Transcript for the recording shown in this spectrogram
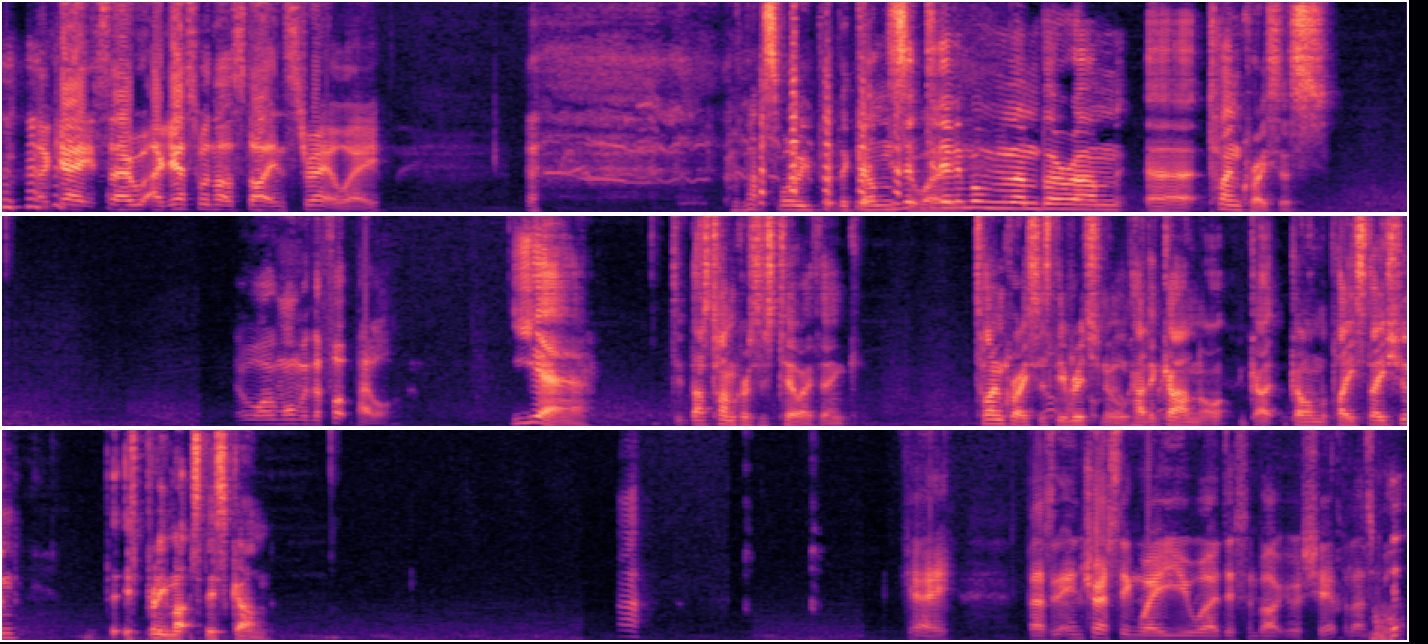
Okay, so I guess we're not starting straight away. And that's why we put the guns Does Did, it- did anyone remember um uh, Time Crisis? The one one with the foot pedal. Yeah, that's Time Crisis 2, I think. Time Crisis, Oh, the original, had a gun on, gun on the PlayStation. It's pretty much this gun. Okay, that's an interesting way you uh, disembark your ship, but that's cool.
